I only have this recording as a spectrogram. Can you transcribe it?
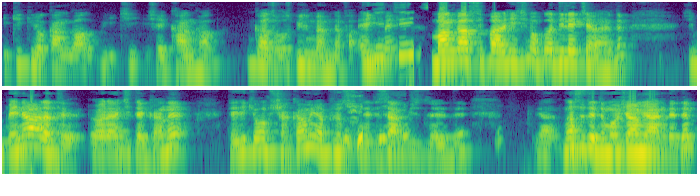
2 kilo kangal, 2 şey kangal, gazoz bilmem ne falan. Ekmek. Yetiş. Mangal siparişi için okula dilekçe verdim. Şimdi beni aradı öğrenci dekanı. Dedi ki oğlum şaka mı yapıyorsun dedi sen bizde dedi. Ya nasıl dedim hocam yani dedim.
